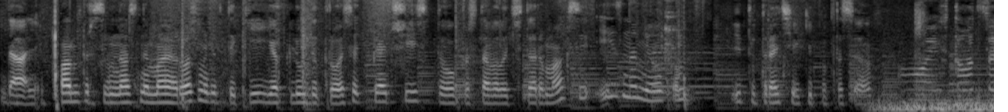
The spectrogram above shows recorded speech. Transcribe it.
Далі. Памперсів у нас немає розмірів, такі, як люди просять 5-6, то поставили 4 максі і з намеком. І тут речі, які попросили. Ой, хто це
